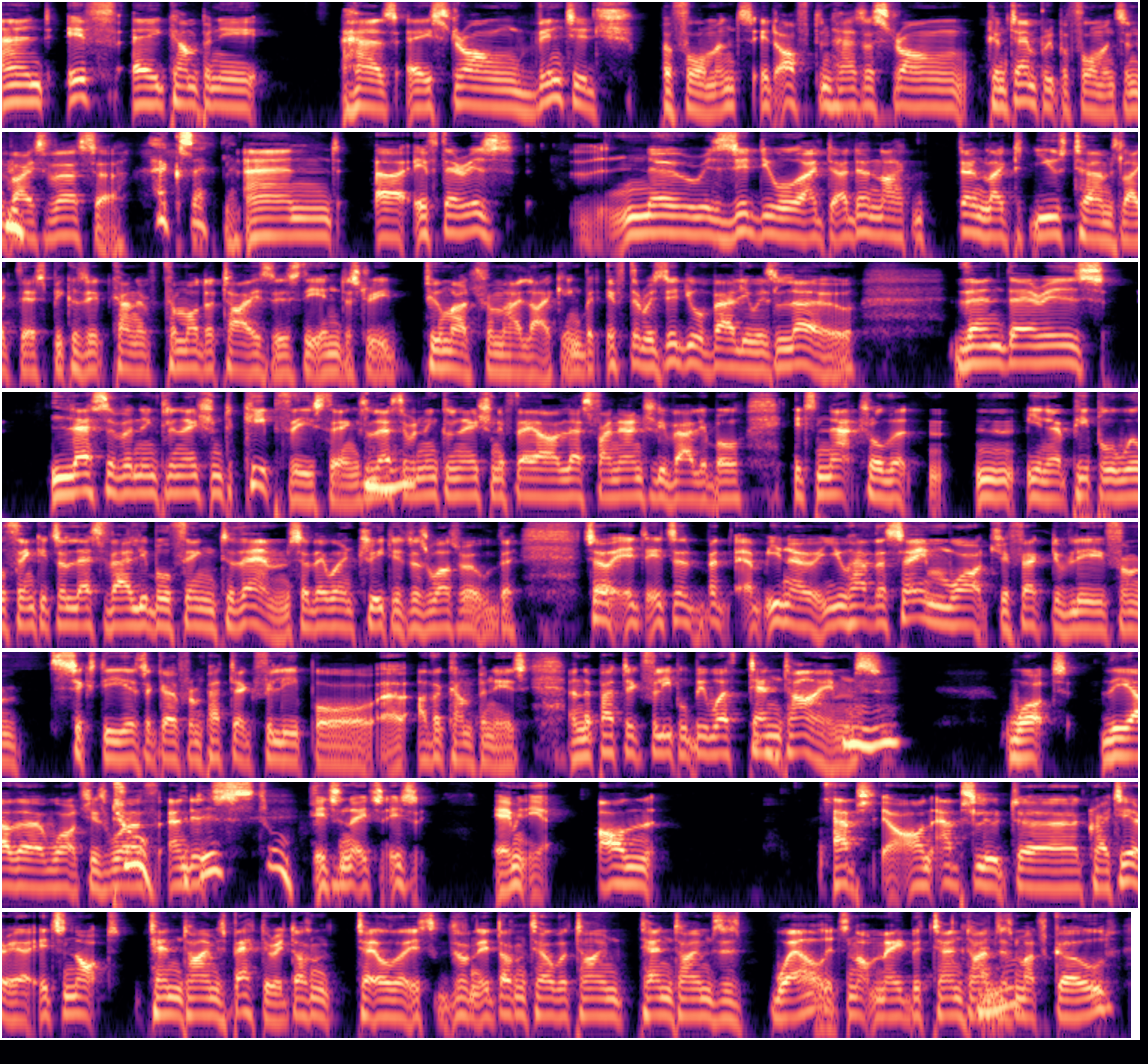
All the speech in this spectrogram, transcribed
And if a company has a strong vintage performance, it often has a strong contemporary performance, and vice versa. exactly. And uh, if there is no residual, I, I don't like don't like to use terms like this because it kind of commoditizes the industry too much for my liking. But if the residual value is low, then there is less of an inclination to keep these things, less of an inclination if they are less financially valuable. It's natural that you know people will think it's a less valuable thing to them, so they won't treat it as well. So, the, so it, it's a but uh, you know you have the same watch effectively from. 60 years ago from Patek Philippe or uh, other companies, and the Patek Philippe will be worth 10 times Mhm. what the other watch is True. worth. And it it's, it's it's it's I mean on abs- on absolute uh, criteria, it's not ten times better. It doesn't tell it doesn't it doesn't tell the time ten times as well. It's not made with ten times as much gold,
